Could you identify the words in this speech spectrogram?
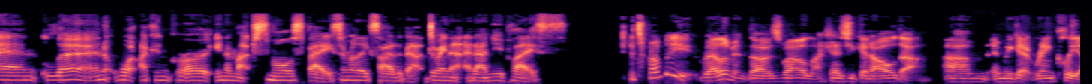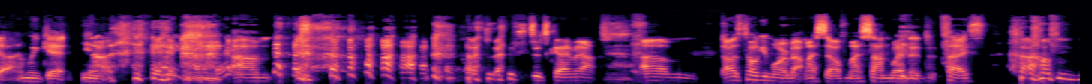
and learn what I can grow in a much smaller space. I'm really excited about doing that at our new place it's probably relevant though as well like as you get older um, and we get wrinklier and we get you know um, that just came out. Um, i was talking more about myself my sun weathered face. Um,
